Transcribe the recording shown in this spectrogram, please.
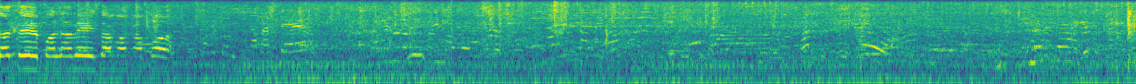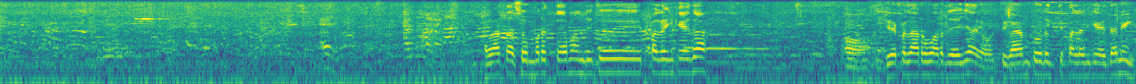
Palamesa, te, palamesa, mga kapos. Wala ta sumrek teman dito eh, palengkeda. Oh, di pala ruwar ya, oh, tigayam tulig ti palengkeda ning.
